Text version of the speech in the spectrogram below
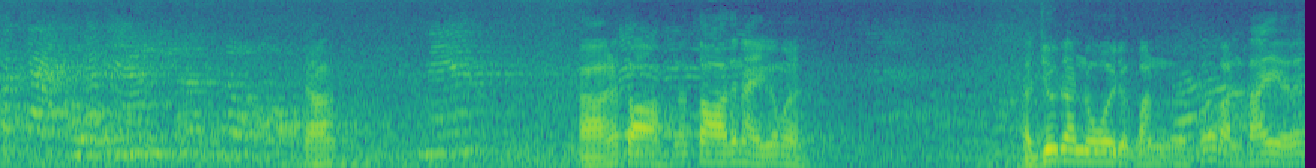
tất cả của nè sao à nó to nó to thế này cơ mà. Ở trước đã nuôi được bằng, có bàn tay rồi đấy.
